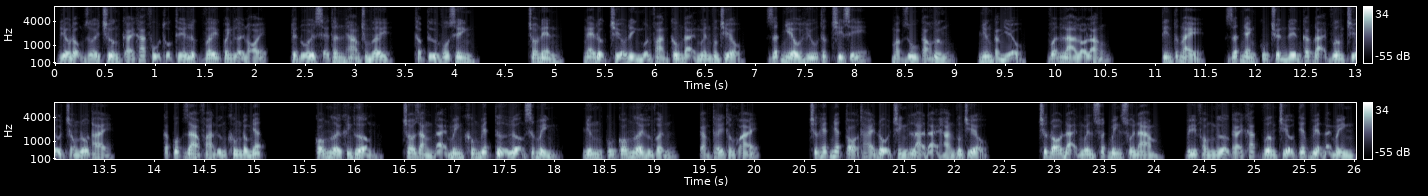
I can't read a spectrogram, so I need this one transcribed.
điều động dưới trướng cái khác phụ thuộc thế lực vây quanh lời nói, tuyệt đối sẽ thân ham trùng đây, thập tử vô sinh. Cho nên, nghe được triều đình muốn phản công đại nguyên vương triều, rất nhiều hữu thức chi sĩ, mặc dù cao hứng, nhưng càng nhiều, vẫn là lo lắng. Tin tức này, rất nhanh cũng truyền đến các đại vương triều trong lỗ thai. Các quốc gia phản ứng không đồng nhất. Có người khinh thường, cho rằng đại minh không biết tự lượng sức mình, nhưng cũng có người hưng phấn, cảm thấy thông khoái. Trước hết nhất tỏ thái độ chính là đại hán vương triều trước đó đại nguyên xuất binh xuôi nam, vì phòng ngừa cái khác vương triều tiếp viện đại minh,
